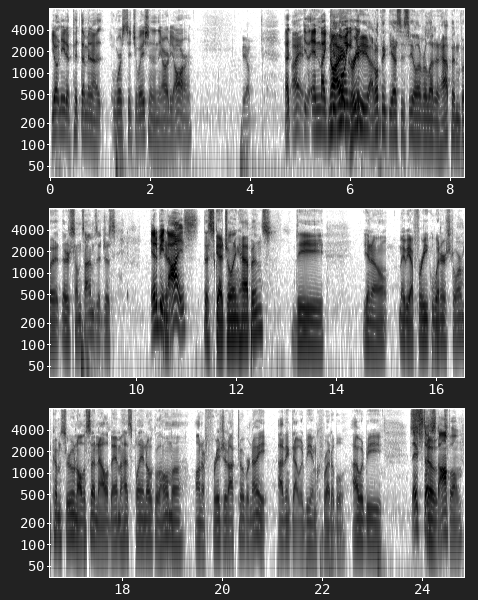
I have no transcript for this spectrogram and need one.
You don't need to put them in a worse situation than they already are. Yep. That, I- and like No, I going, agree. I don't think the SEC will ever let it happen, but there's sometimes it just It'd be Yeah. nice. the scheduling happens. The you know, maybe a freak winter storm comes through and all of a sudden Alabama has to play in Oklahoma on a frigid October night. I think that would be incredible. I would be They'd still stomp them.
